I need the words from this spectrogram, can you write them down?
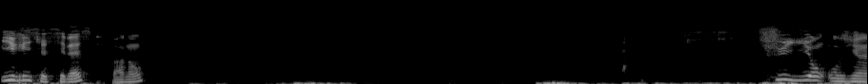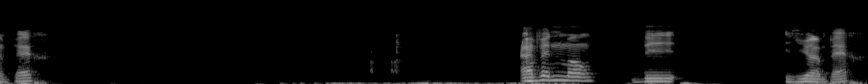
iris céleste, pardon. Fusion aux yeux impairs. Avènement des yeux impairs.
